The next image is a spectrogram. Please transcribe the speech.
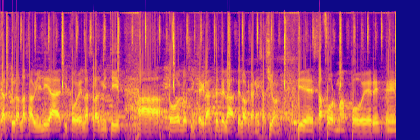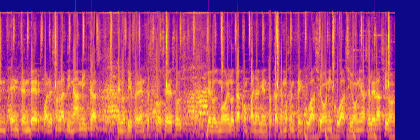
capturar las habilidades y poderlas transmitir a todos los integrantes de la, organización. Y de esta forma poder entender cuáles son las dinámicas en los diferentes procesos de los modelos de acompañamiento que hacemos en preincubación, incubación y aceleración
